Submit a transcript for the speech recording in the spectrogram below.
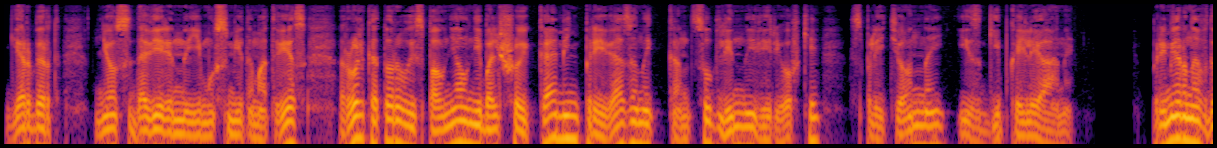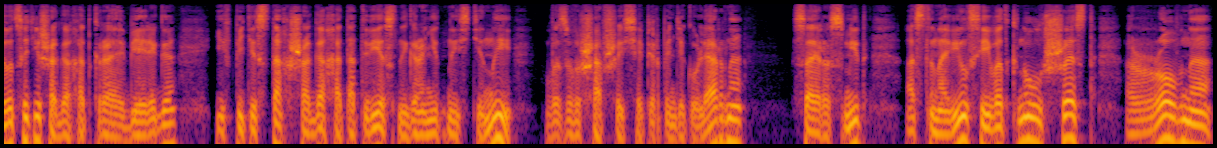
Герберт нес доверенный ему Смитом отвес, роль которого исполнял небольшой камень, привязанный к концу длинной веревки, сплетенной из гибкой лианы. Примерно в двадцати шагах от края берега и в пятистах шагах от отвесной гранитной стены, возвышавшейся перпендикулярно, Сайрос Смит остановился и воткнул шест ровно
